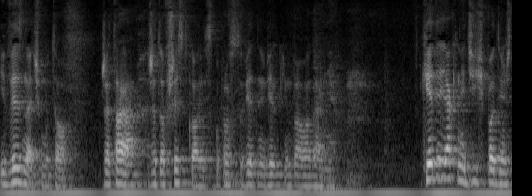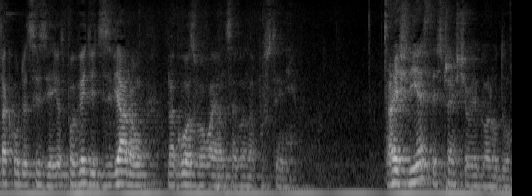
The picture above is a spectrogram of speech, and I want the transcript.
i wyznać Mu to, że, ta, że to wszystko jest po prostu w jednym wielkim bałaganie. Kiedy, jak nie dziś, podjąć taką decyzję i odpowiedzieć z wiarą na głos wołającego na pustyni? A jeśli jesteś częścią Jego ludu,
